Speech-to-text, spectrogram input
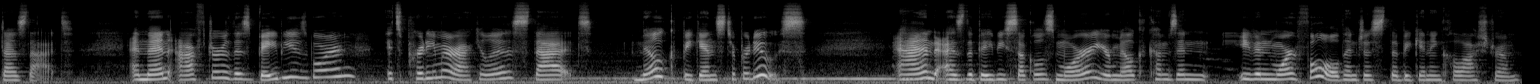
does that. And then after this baby is born, it's pretty miraculous that milk begins to produce. And as the baby suckles more, your milk comes in even more full than just the beginning colostrum.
